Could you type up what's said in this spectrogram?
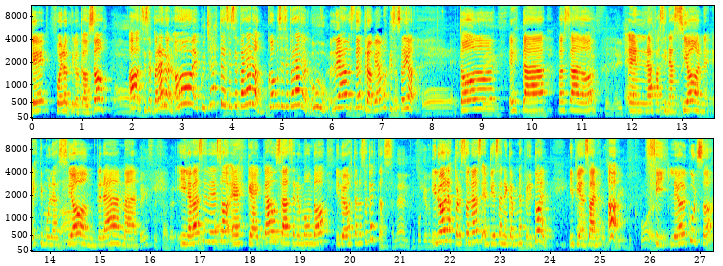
¿Qué fue lo que lo causó? ¡Ah, se separaron! ¡Oh, escuchaste! ¡Se separaron! ¿Cómo se separaron? ¡Uh! Leamos dentro, veamos qué sucedió. Todo está basado en la fascinación, estimulación, drama. Y la base de eso es que hay causas en el mundo y luego están los efectos. Y luego las personas empiezan el camino espiritual y piensan, ah, si leo el curso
